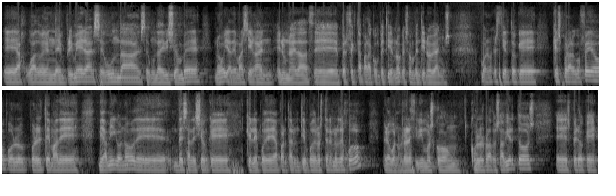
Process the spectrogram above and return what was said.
eh, ha jugado en, primera, en segunda, en segunda división B, ¿no? y además llega en, una edad eh, perfecta para competir, ¿no? que son 29 años. Bueno, es cierto que, es por algo feo, por, el tema de, amigo, ¿no? de, esa lesión que, le puede apartar un tiempo de los terrenos de juego, pero bueno, lo recibimos con los brazos abiertos. Eh, espero que,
